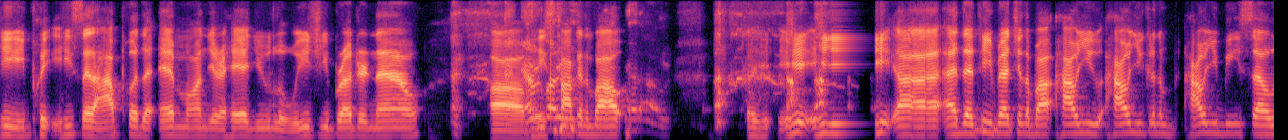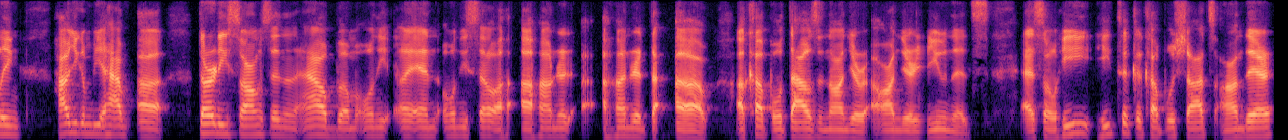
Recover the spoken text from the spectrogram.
he put he said I'll put an M on your head, you Luigi brother now. Um, he's talking about uh, he, he, he uh, and then he mentioned about how you how you gonna how you be selling how you gonna be have uh 30 songs in an album only uh, and only sell a, a hundred a hundred uh a couple thousand on your on your units and so he he took a couple shots on there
